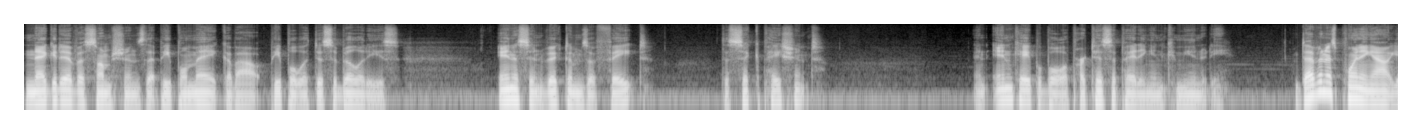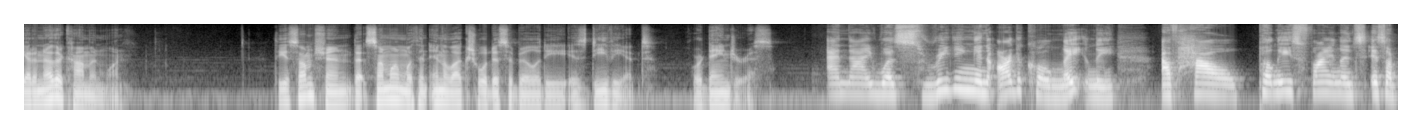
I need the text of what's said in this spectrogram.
negative assumptions that people make about people with disabilities innocent victims of fate, the sick patient, and incapable of participating in community. Devin is pointing out yet another common one the assumption that someone with an intellectual disability is deviant or dangerous. And I was reading an article lately of how police violence is a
